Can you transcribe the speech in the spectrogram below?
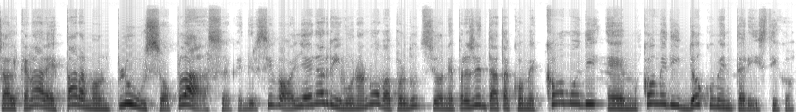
al canale Paramount Plus o Plus, che dir si voglia, in arrivo una nuova produzione presentata come comedy, ehm, comedy documentaristico,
